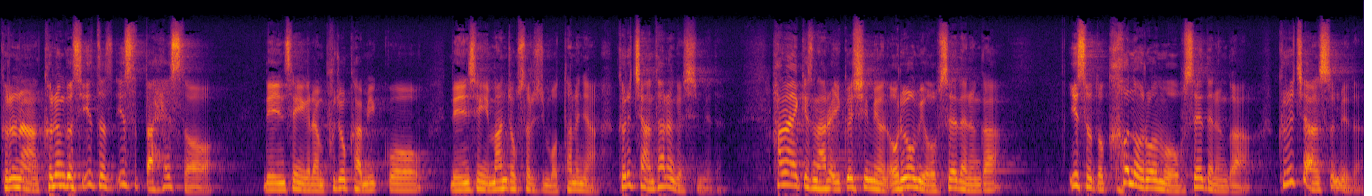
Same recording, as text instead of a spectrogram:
그러나 그런 것이 있었다 해서 내 인생에 그런 부족함이 있고 내 인생이 만족스럽지 못하느냐 그렇지 않다는 것입니다. 하나님께서 나를 이끄시면 어려움이 없어야 되는가? 있어도 큰 어려움은 없어야 되는가? 그렇지 않습니다.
